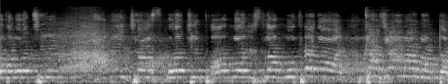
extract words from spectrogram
কথা বলেছি? আমি জাস্ট বলেছি ধর্ম ইসলাম মুখে নয় কাজে আমার মানতে হবে।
